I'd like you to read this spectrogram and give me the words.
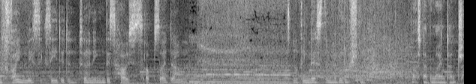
We've finally succeeded in turning this house upside down. It's nothing less than revolution. That was never my intention.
